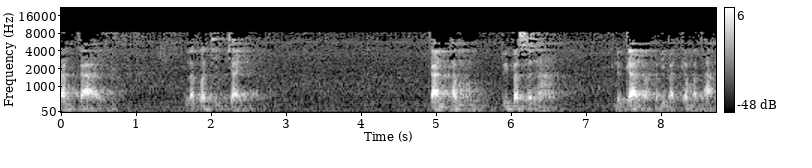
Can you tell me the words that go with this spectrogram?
ร่างกาย แล้วก็จิตใจ การทำวิปัสสนา หรือการปฏิบัติกรรมฐาน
